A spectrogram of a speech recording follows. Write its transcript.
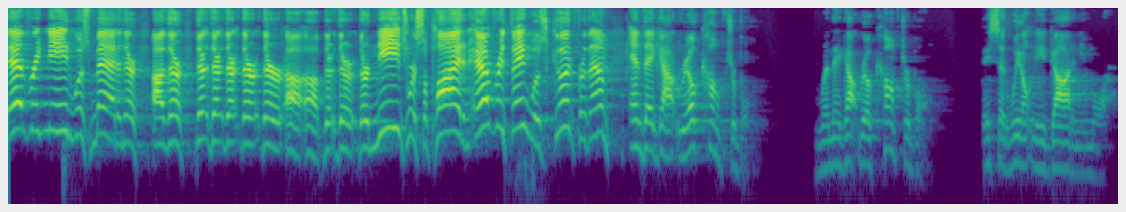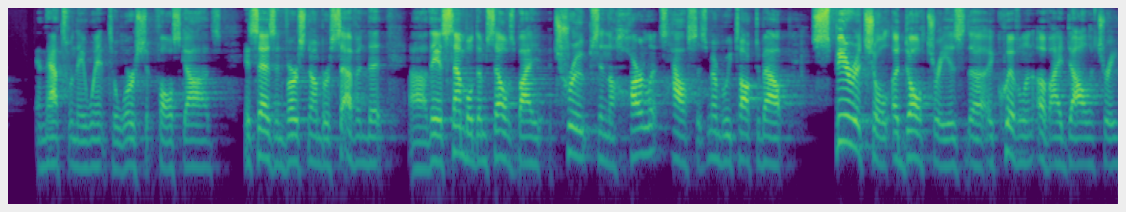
every need was met, and their, uh, their, their, their, their, their, their, uh, uh, their, their, their needs were supplied, and everything was good for them, and they got real comfortable. When they got real comfortable, they said, We don't need God anymore. And that's when they went to worship false gods. It says in verse number seven that uh, they assembled themselves by troops in the harlots' houses. Remember, we talked about Spiritual adultery is the equivalent of idolatry.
